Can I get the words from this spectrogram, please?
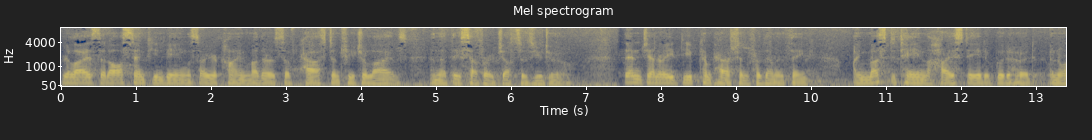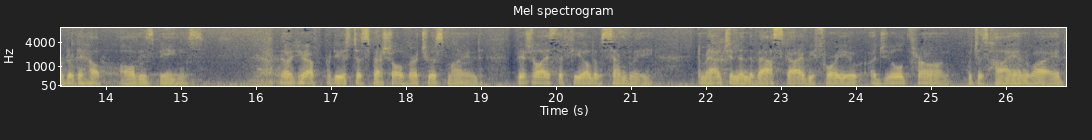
Realize that all sentient beings are your kind mothers of past and future lives and that they suffer just as you do. Then generate deep compassion for them and think, I must attain the high state of Buddhahood in order to help all these beings. Now you have produced a special virtuous mind. Visualize the field of assembly. Imagine in the vast sky before you a jeweled throne which is high and wide,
